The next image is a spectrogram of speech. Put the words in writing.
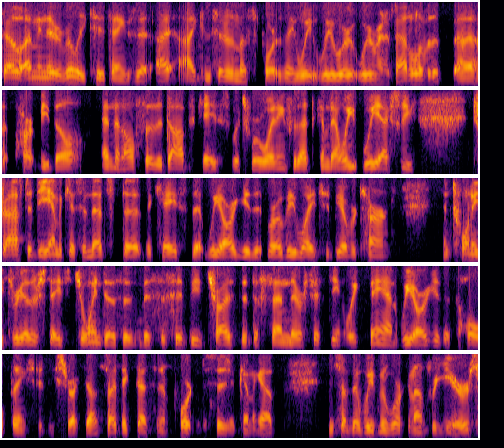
So, I mean, there are really two things that I, I consider the most important thing. We we were we were in a battle over the uh, heartbeat bill, and then also the Dobbs case, which we're waiting for that to come down. We we actually drafted the amicus, and that's the the case that we argue that Roe v. Wade should be overturned. And 23 other states joined us as Mississippi tries to defend their 15 week ban. We argue that the whole thing should be struck down. So I think that's an important decision coming up and something we've been working on for years.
